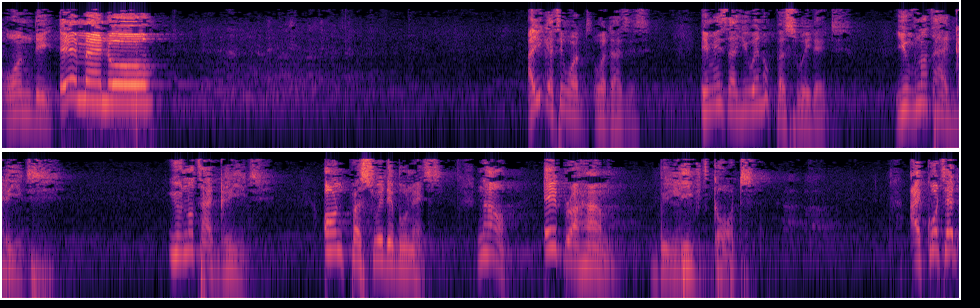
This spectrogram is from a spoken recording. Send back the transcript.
one day, amen, oh. Are you getting what, what does this? It means that you were not persuaded. You've not agreed. You've not agreed. Unpersuadableness. Now, Abraham believed God. I quoted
